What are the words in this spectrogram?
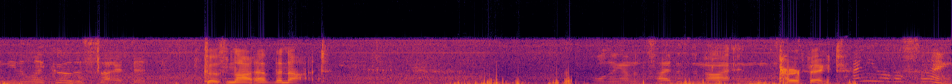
I need to let go of the side bit. Does not have the knot. I'm holding onto the side of the knot and Perfect. tiny little swing.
